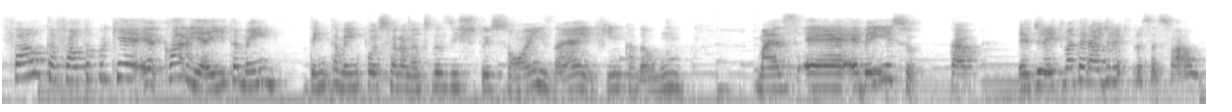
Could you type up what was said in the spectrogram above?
Falta, falta porque, é, claro, e aí também tem também o posicionamento das instituições, né? Enfim, cada um. Mas é, é bem isso, tá? É direito material, direito processual.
